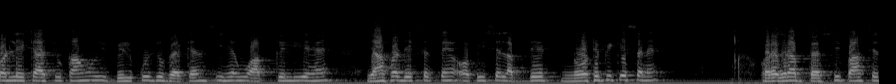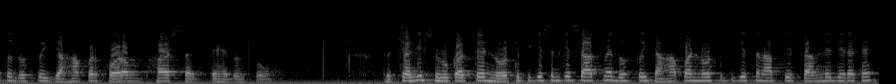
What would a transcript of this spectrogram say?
पर लेके आ चुका हूँ। बिल्कुल जो वैकेंसी है वो आपके लिए है। यहाँ पर देख सकते हैं ऑफिशियल अपडेट नोटिफिकेशन है। और अगर आप दसवीं पास है तो दोस्तों यहाँ पर फॉर्म भर सकते हैं दोस्तों। तो चलिए शुरू करते हैं नोटिफिकेशन के साथ में। दोस्तों, यहाँ पर नोटिफिकेशन आपके सामने दे रखा है।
